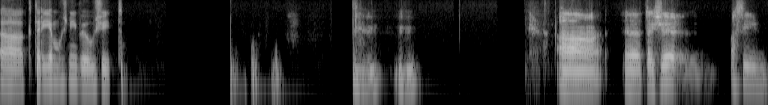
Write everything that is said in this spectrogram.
eh, které je možný využít. Mm-hmm. A e, takže asi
